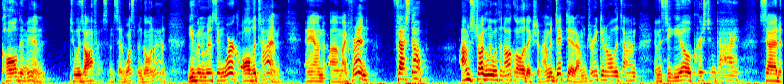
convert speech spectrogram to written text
called him in to his office and said, What's been going on? You've been missing work all the time. And uh, my friend fessed up. I'm struggling with an alcohol addiction. I'm addicted. I'm drinking all the time. And the CEO, Christian guy, said,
